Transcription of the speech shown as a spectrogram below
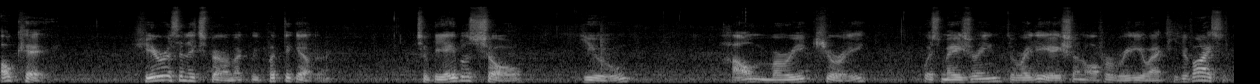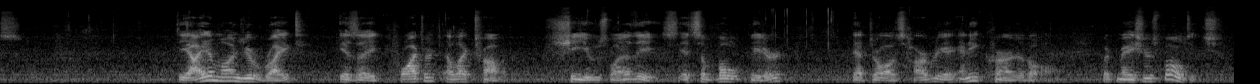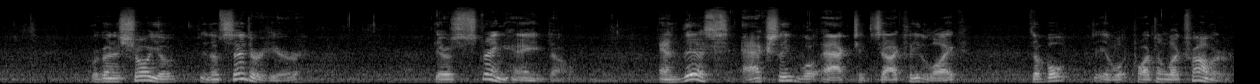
Okay, here is an experiment we put together to be able to show you how Marie Curie was measuring the radiation off her radioactive devices. The item on your right is a quadrant electrometer. She used one of these. It's a voltmeter that draws hardly any current at all, but measures voltage. We're going to show you in the center here there's a string hanging down. And this actually will act exactly like the volt quadrant electrometer.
